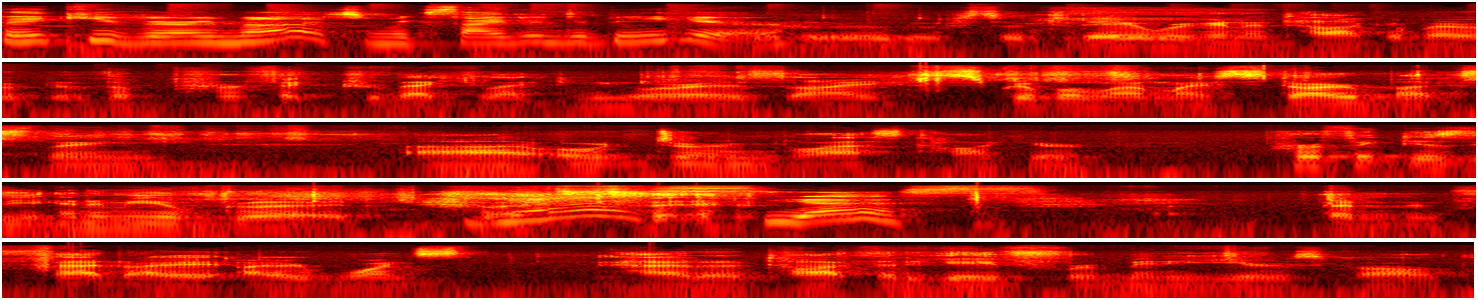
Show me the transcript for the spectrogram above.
Thank you very much. I'm excited to be here. So today we're going to talk about the perfect trabeculectomy, or as I scribble on my Starbucks thing uh, or during the last talk here, perfect is the enemy of good. Yes, yes. And in fact, I, I once had a talk that he gave for many years called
